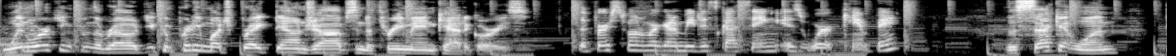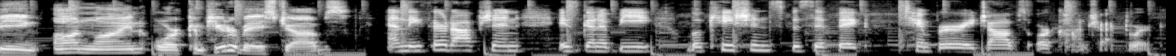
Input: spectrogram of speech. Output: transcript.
When working from the road, you can pretty much break down jobs into three main categories. The first one we're going to be discussing is work camping. The second one being online or computer based jobs. And the third option is going to be location specific temporary jobs or contract work.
